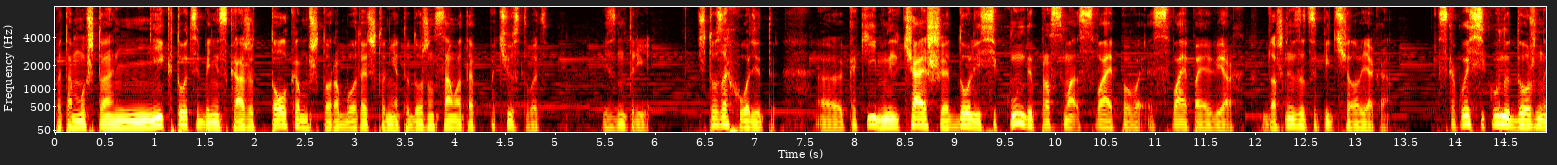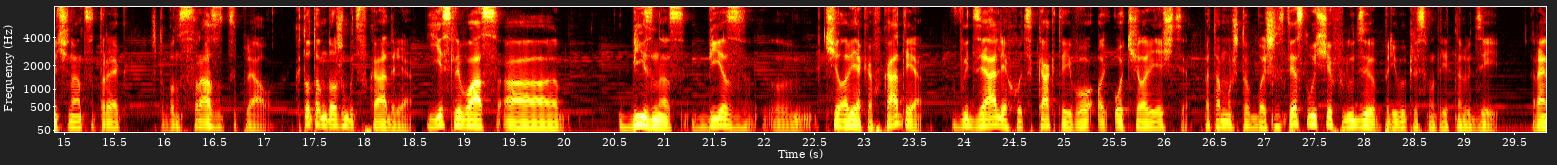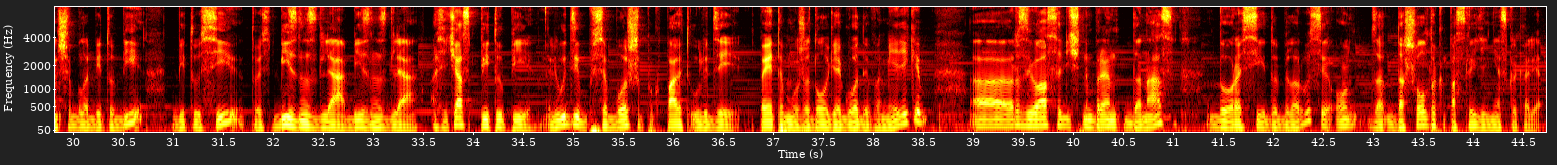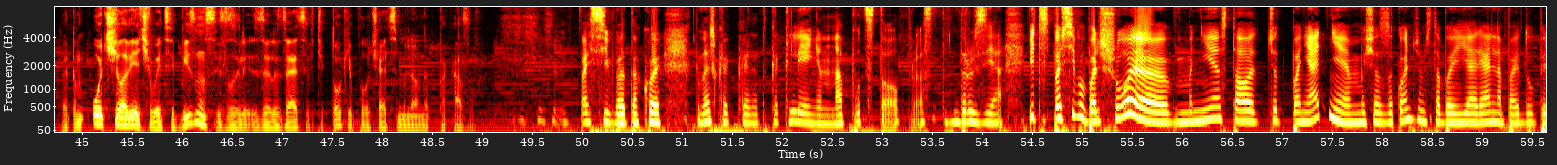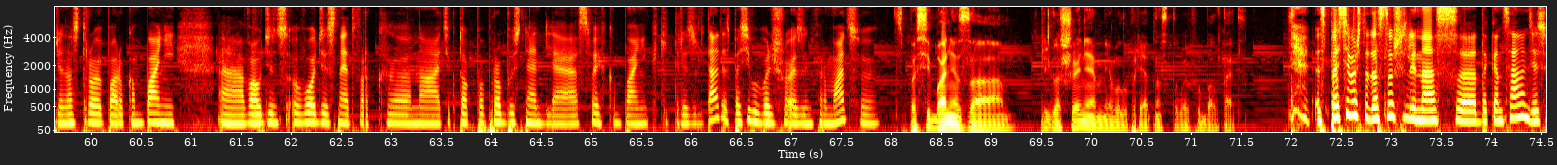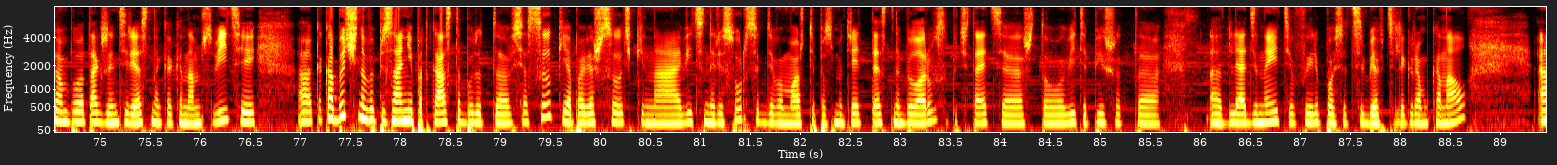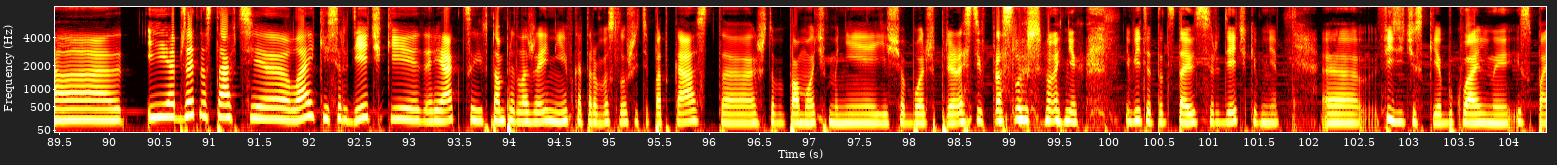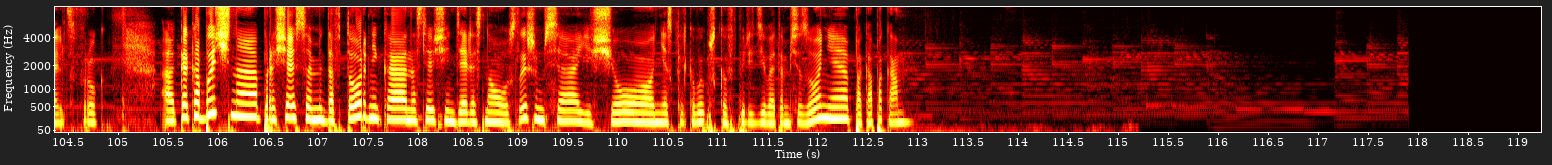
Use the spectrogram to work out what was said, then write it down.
Потому что никто тебе не скажет толком, что работает, что нет. Ты должен сам это почувствовать изнутри. Что заходит, э, какие мельчайшие доли секунды, просвайпая, свайпая вверх, должны зацепить человека. С какой секунды должен начинаться трек, чтобы он сразу цеплял? Кто там должен быть в кадре? Если у вас э, бизнес без э, человека в кадре, в идеале хоть как-то его очеловечьте, потому что в большинстве случаев люди привыкли смотреть на людей. Раньше было B2B, B2C, то есть бизнес для, бизнес для. А сейчас P2P. Люди все больше покупают у людей. Поэтому уже долгие годы в Америке э, развивался личный бренд до нас, до России, до Беларуси. Он за, дошел только последние несколько лет. Поэтому очеловечивайте бизнес и залезайте в ТикТок и получайте миллионы показов. Спасибо, такой, знаешь, как этот, как Ленин напутствовал просто, друзья. Витя, спасибо большое, мне стало что-то понятнее, мы сейчас закончим с тобой, я реально пойду перенастрою пару компаний э, в, Audience, в Audience Network э, на TikTok, попробую снять для своих компаний какие-то результаты. Спасибо большое за информацию. Спасибо, Аня, за приглашение, мне было приятно с тобой поболтать. Спасибо, что дослушали нас э, до конца. Надеюсь, вам было так же интересно, как и нам с Витей. А, как обычно, в описании подкаста будут э, все ссылки. Я повешу ссылочки на Витины ресурсы, где вы можете посмотреть тест на белорус и почитать, э, что Витя пишет для Dinative и репостит себе в телеграм-канал. А, и обязательно ставьте лайки, сердечки, реакции в том предложении, в котором вы слушаете подкаст, э, чтобы помочь мне еще больше прирасти в прослушиваниях. Витя тут ставит сердечки мне э, физические, буквальные, из пальцев рук. А, как обычно, прощаюсь с вами до вторника. На следующей неделе снова услышимся. Еще несколько выпусков впереди в этом сезоне. Пока-пока.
